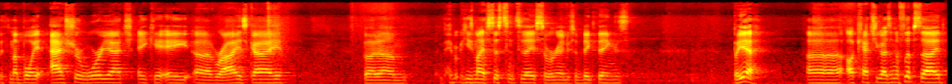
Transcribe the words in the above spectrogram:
with my boy Asher Wariach, aka uh, Rise Guy. But um, he's my assistant today, so we're gonna do some big things. But yeah, uh, I'll catch you guys on the flip side.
